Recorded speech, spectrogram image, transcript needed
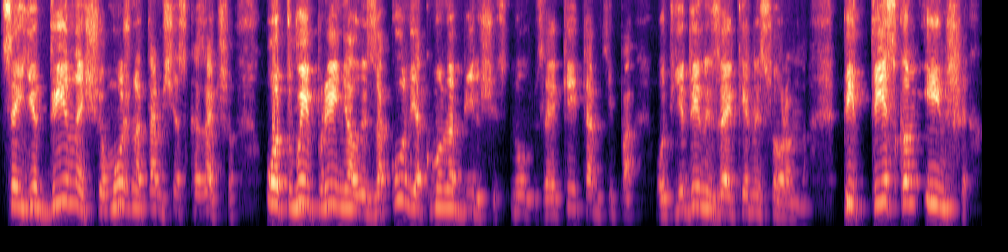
Це єдине, що можна там ще сказати, що от ви прийняли закон як монобільшість, ну за який там, типа, от єдиний, за який не соромно, під тиском інших.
